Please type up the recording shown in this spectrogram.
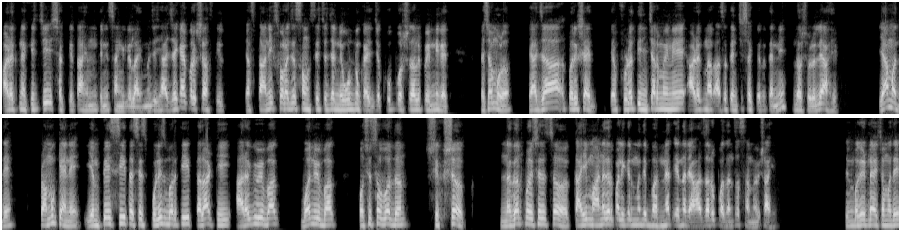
अडकण्याची शक्यता आहे म्हणून त्यांनी सांगितलेलं आहे. म्हणजे ह्या ज्या काही परीक्षा असतील त्या स्थानिक स्वराज्य संस्थेच्या ज्या निवडणुका आहेत ज्या खूप वर्ष झाले पेंडिंग आहेत त्याच्यामुळं ह्या ज्या परीक्षा आहेत त्या पुढे तीन चार महिने अडकणार असं त्यांची शक्यता त्यांनी दर्शवलेली आहे. यामध्ये प्रामुख्याने एमपीएससी तसेच पोलीस भरती तलाठी आरोग्य विभाग वन विभाग पशुसंवर्धन शिक्षक नगर परिषदेसह काही महानगरपालिकांमध्ये भरण्यात येणाऱ्या हजारो पदांचा समावेश आहे. तुम्ही बघितलं याच्यामध्ये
